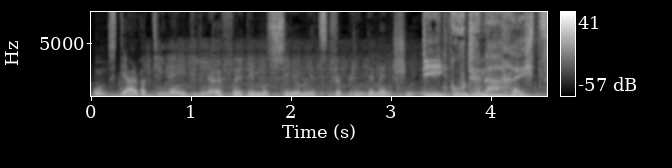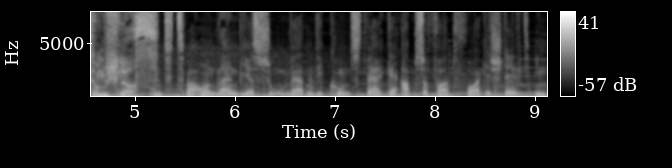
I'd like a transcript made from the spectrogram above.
Und die Albertina in Wien öffnet im Museum jetzt für blinde Menschen. Die gute Nachricht zum Schluss. Und zwar online via Zoom werden die Kunstwerke ab sofort vorgestellt in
